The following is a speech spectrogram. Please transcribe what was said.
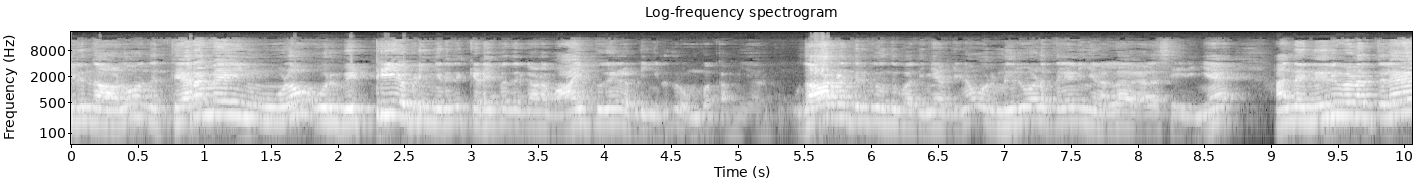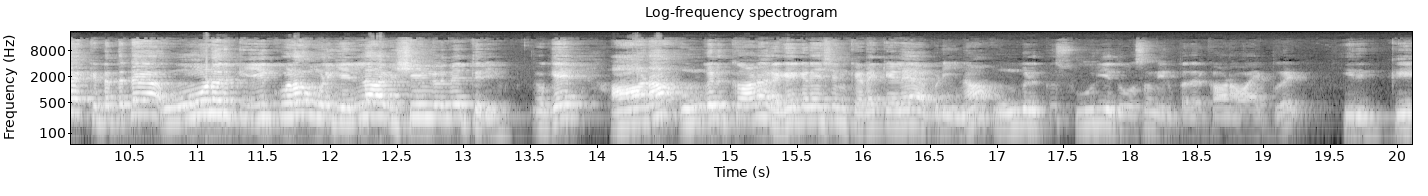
இருந்தாலும் அந்த திறமையின் மூலம் ஒரு வெற்றி அப்படிங்கிறது கிடைப்பதற்கான வாய்ப்புகள் அப்படிங்கிறது ரொம்ப கம்மியா இருக்கும். உதாரணத்திற்கு வந்து பாத்தீங்க அப்படின்னா ஒரு நிறுவனத்துல நீங்க நல்லா வேலை செய்கிறீங்க அந்த நிறுவனத்துல கிட்டத்தட்ட ஓனருக்கு ஈக்குவலா உங்களுக்கு எல்லா விஷயங்களுமே தெரியும். ஓகே ஆனா உங்களுக்கான ரெகக்னேஷன் கிடைக்கல அப்படின்னா உங்களுக்கு சூரிய தோஷம் இருப்பதற்கான வாய்ப்புகள் இருக்கு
